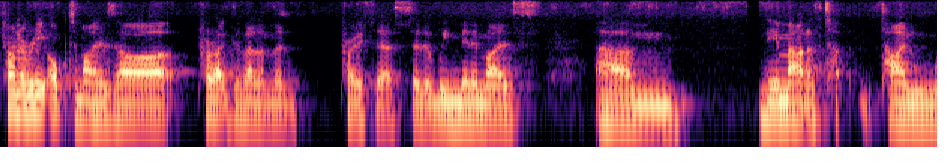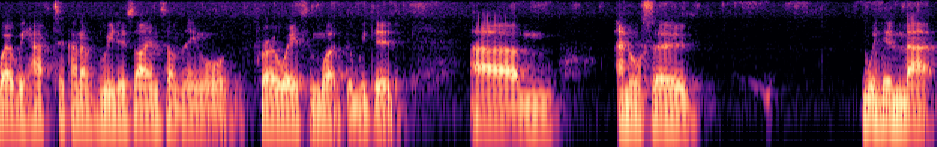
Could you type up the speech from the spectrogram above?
trying to really optimize our product development process so that we minimize um, the amount of t- time where we have to kind of redesign something or throw away some work that we did. Um, and also within that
